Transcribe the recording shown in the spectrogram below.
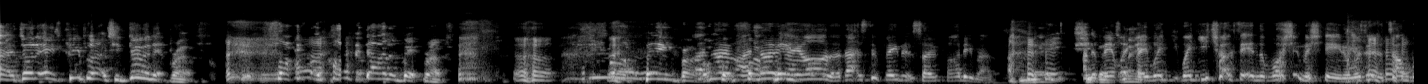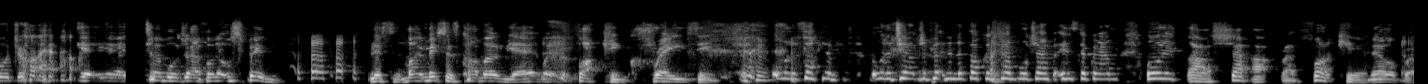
Hey, do you know what it is? People are actually doing it, bro. Fuck, I've got to calm it down a bit, bro. Fuck me, bro. I know, I know me. they are. though. That's the thing that's so funny, man. Mate, And the bit when, when, when you chucked it in the washing machine, or was it the tumble dryer? yeah, yeah, turbo drive for a little spin. Listen, my missus come home, yeah, went fucking crazy. all the fucking, all the germs are putting in the fucking tumble drive for Instagram. All this, ah, shut up, bro. Fucking hell, bro.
